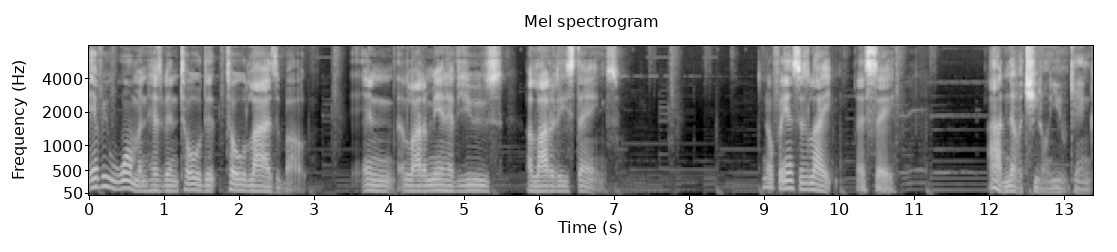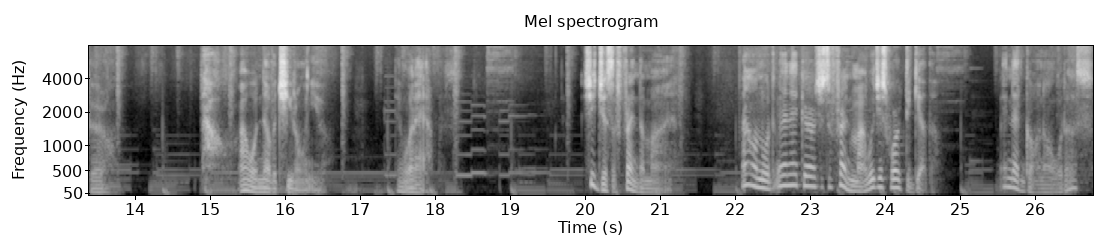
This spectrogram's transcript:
every woman has been told told lies about, and a lot of men have used a lot of these things. You know, for instance, like, let's say, I'll never cheat on you again, girl. No, I will never cheat on you. Then what happens? She's just a friend of mine. I don't know, man, that girl's just a friend of mine. We just work together. Ain't nothing going on with us.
